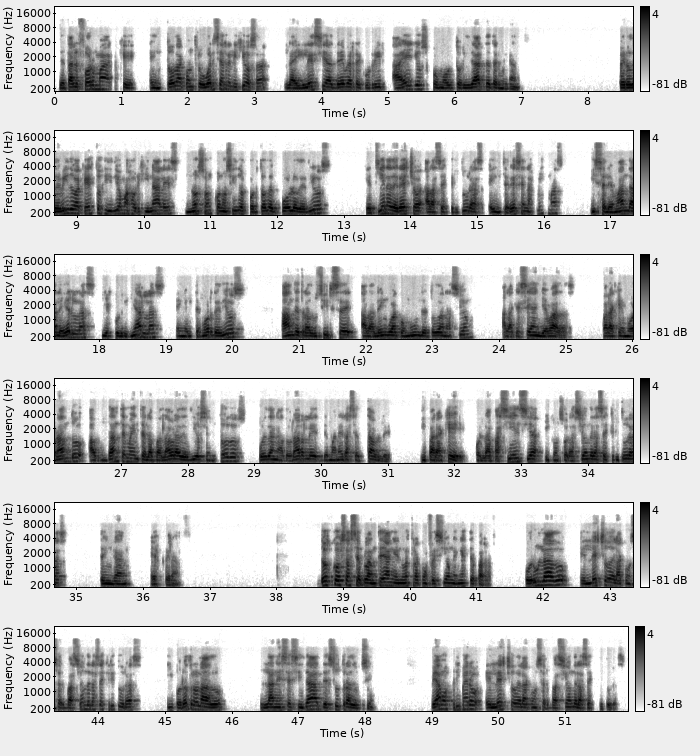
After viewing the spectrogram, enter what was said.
de tal forma que en toda controversia religiosa la Iglesia debe recurrir a ellos como autoridad determinante. Pero debido a que estos idiomas originales no son conocidos por todo el pueblo de Dios, que tiene derecho a las escrituras e interés en las mismas, y se le manda leerlas y escudriñarlas en el temor de Dios, han de traducirse a la lengua común de toda nación a la que sean llevadas, para que morando abundantemente la palabra de Dios en todos, puedan adorarle de manera aceptable, y para que, con la paciencia y consolación de las escrituras, tengan esperanza. Dos cosas se plantean en nuestra confesión en este párrafo. Por un lado, el hecho de la conservación de las escrituras y por otro lado, la necesidad de su traducción. Veamos primero el hecho de la conservación de las escrituras.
